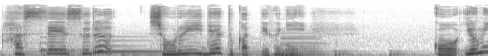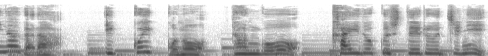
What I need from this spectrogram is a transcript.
発生する書類でとかっていうふうにこう読みながら一個一個の単語を解読してるうちに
